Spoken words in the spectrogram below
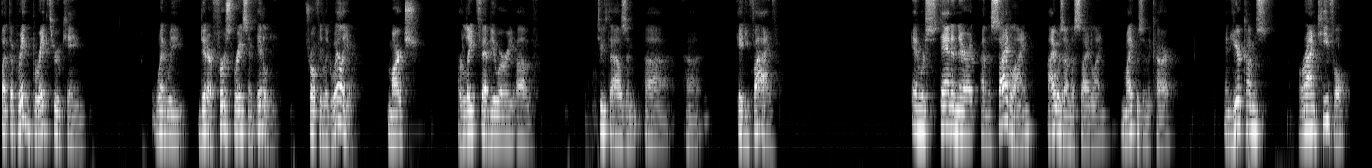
But the big breakthrough came when we did our first race in Italy, Trophy Laigueglia, March or late February of 2085. Uh, uh, And we're standing there on the sideline. I was on the sideline. Mike was in the car. And here comes Ron Kiefel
